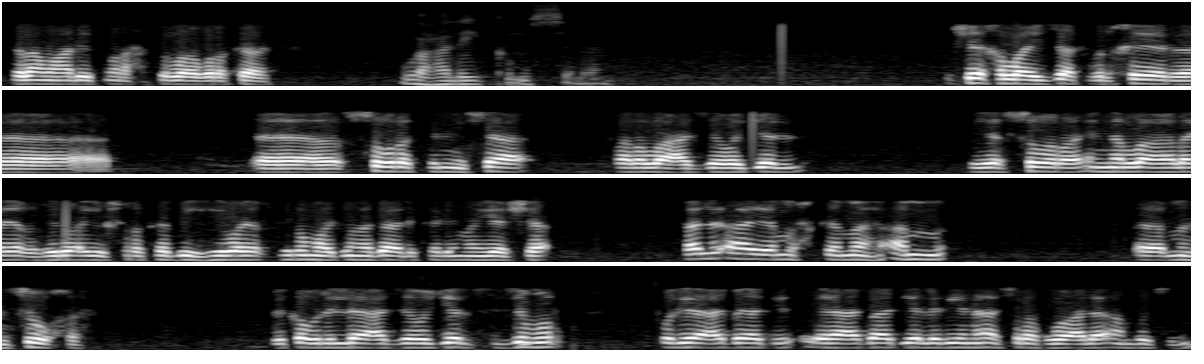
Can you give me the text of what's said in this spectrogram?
السلام عليكم ورحمة الله وبركاته. وعليكم السلام. شيخ الله يجزاك بالخير. آه، آه، سورة النساء قال الله عز وجل هي السورة إن الله لا يغفر أن يشرك به ويغفر ما دون ذلك لمن يشاء. هل الآية محكمة أم آه، منسوخة؟ بقول الله عز وجل في الزمر قل يا عبادي يا عبادي الذين أسرفوا على أنفسهم.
